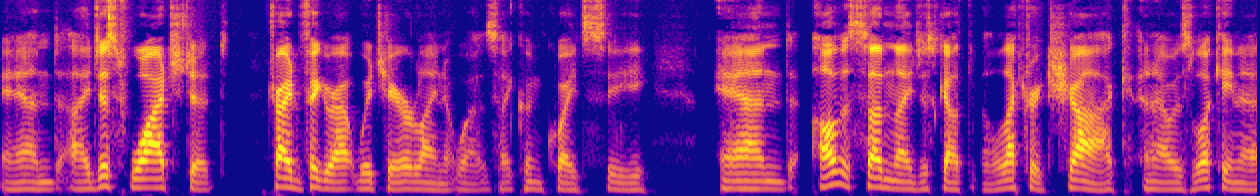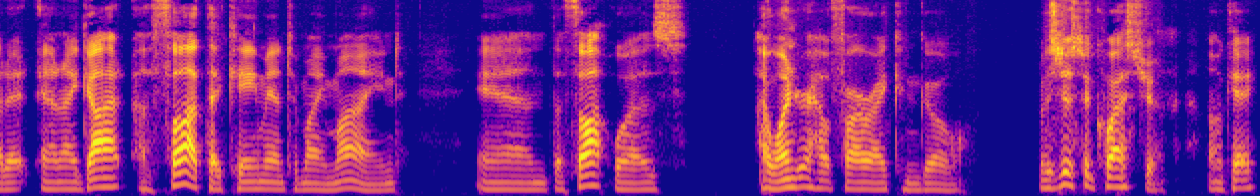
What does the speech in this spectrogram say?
And I just watched it, tried to figure out which airline it was. I couldn't quite see. And all of a sudden, I just got the electric shock and I was looking at it and I got a thought that came into my mind. And the thought was, I wonder how far I can go. It was just a question. Okay.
